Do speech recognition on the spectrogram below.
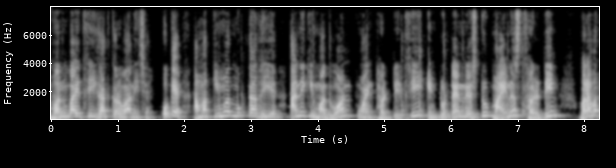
વન બાય થ્રી ઘાત કરવાની છે. ઓકે આમાં કિંમત મૂકતા થઈએ. આની કિંમત one point thirty three into ten raise to minus thirteen બરાબર?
